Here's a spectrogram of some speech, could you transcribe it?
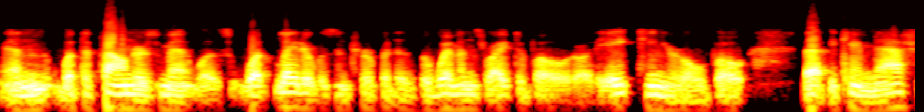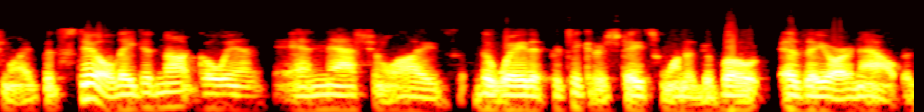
and what the founders meant was what later was interpreted as the women's right to vote or the 18 year old vote that became nationalized. But still, they did not go in and nationalize the way that particular states wanted to vote as they are now. But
